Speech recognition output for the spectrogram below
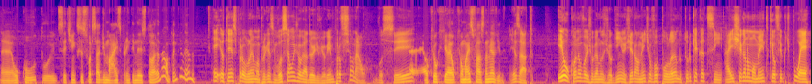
é, oculto, e você tinha que se esforçar demais pra entender a história. Não, tô entendendo. É, Eu tenho esse problema, porque assim, você é um jogador de videogame profissional. Você. É o que eu, é o que eu mais faço na minha vida. Exato. Eu, quando eu vou jogando os joguinhos, geralmente eu vou pulando tudo que é cutscene. Aí chega num momento que eu fico tipo, é.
